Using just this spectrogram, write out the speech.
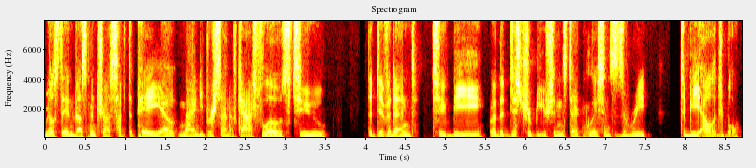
Real estate investment trusts have to pay out 90% of cash flows to the dividend to be, or the distributions technically, since it's a REIT, to be eligible.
